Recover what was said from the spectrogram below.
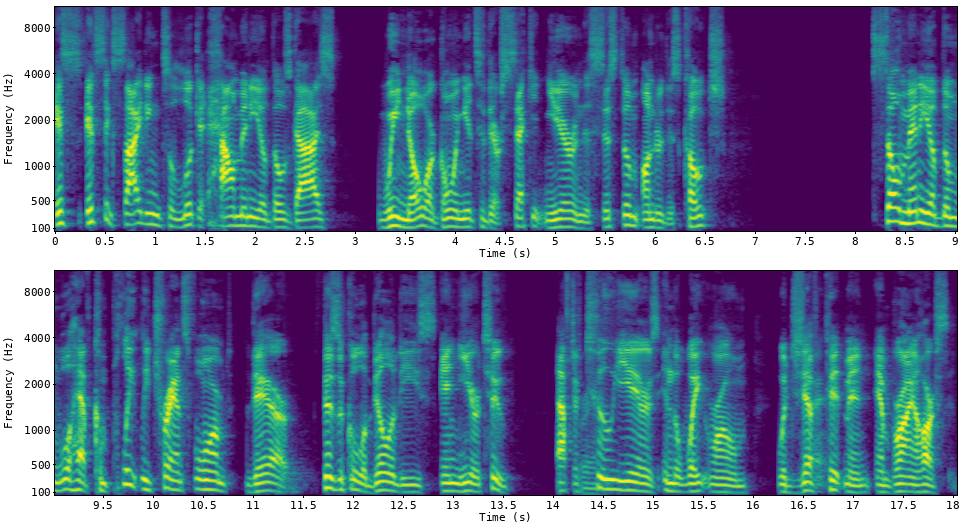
it's it's exciting to look at how many of those guys we know are going into their second year in the system under this coach. So many of them will have completely transformed their physical abilities in year two after Right. two years in the weight room with Jeff Right. Pittman and Bryan Harsin.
